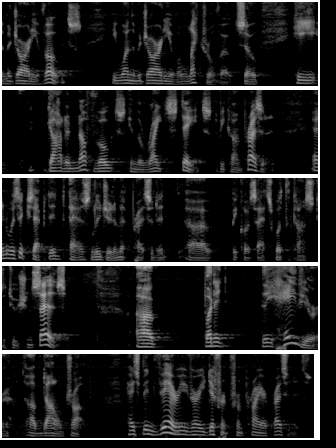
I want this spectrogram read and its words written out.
the majority of votes, he won the majority of electoral votes. So he got enough votes in the right states to become president and was accepted as legitimate president uh, because that's what the Constitution says. Uh, but it, the behavior of Donald Trump has been very, very different from prior presidents.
